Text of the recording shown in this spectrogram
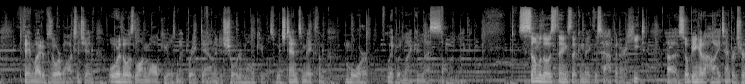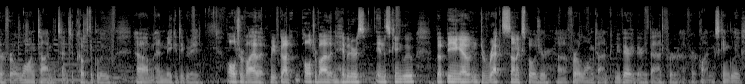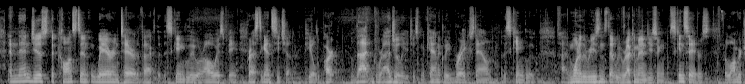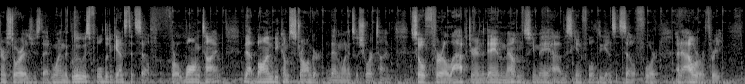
they might absorb oxygen or those long molecules might break down into shorter molecules, which tend to make them more liquid-like and less solid-like. Some of those things that can make this happen are heat. Uh, so being at a high temperature for a long time will tend to cook the glue um, and make it degrade ultraviolet. We've got ultraviolet inhibitors in the skin glue, but being out in direct sun exposure uh, for a long time can be very, very bad for, uh, for climbing skin glue. And then just the constant wear and tear, the fact that the skin glue are always being pressed against each other and peeled apart. That gradually just mechanically breaks down the skin glue. Uh, and one of the reasons that we recommend using skin savers for longer term storage is that when the glue is folded against itself for a long time, that bond becomes stronger than when it's a short time. So for a lap during the day in the mountains, you may have the skin folded against itself for an hour or three.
